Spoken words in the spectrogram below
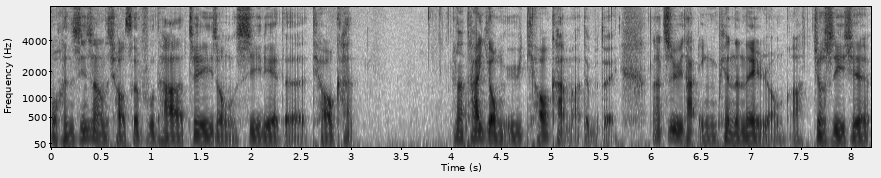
我很欣赏的乔瑟夫他这一种系列的调侃。那他勇于调侃嘛，对不对？那至于他影片的内容啊，就是一些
